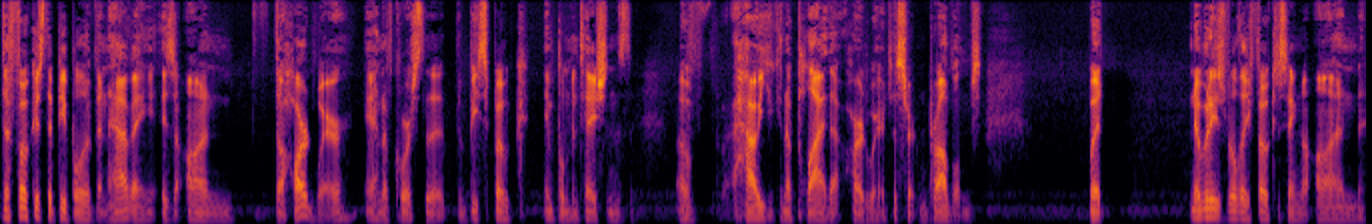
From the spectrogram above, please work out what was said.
the focus that people have been having is on the hardware and of course the the bespoke implementations of how you can apply that hardware to certain problems but nobody's really focusing on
